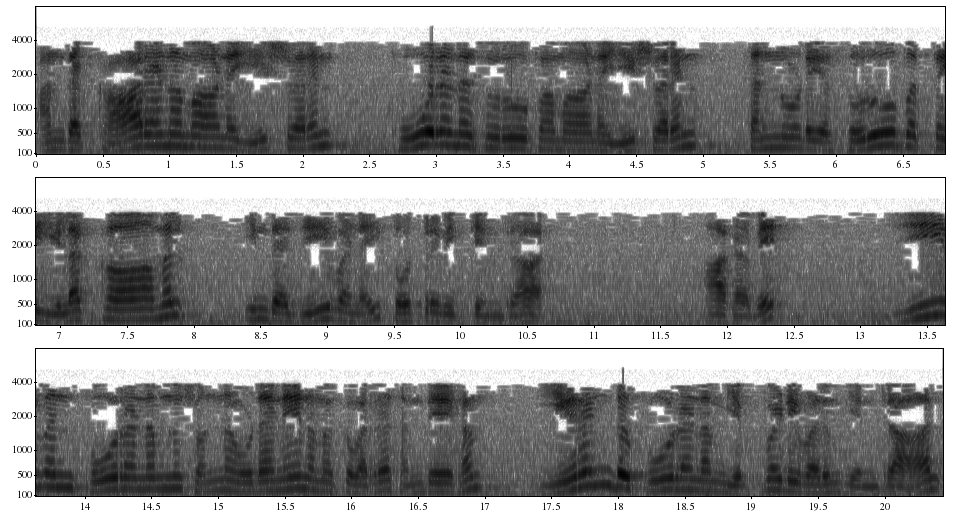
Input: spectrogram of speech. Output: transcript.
அந்த காரணமான ஈஸ்வரன் பூரண சுரூபமான ஈஸ்வரன் தன்னுடைய சொரூபத்தை இழக்காமல் இந்த ஜீவனை தோற்றுவிக்கின்றார். ஆகவே ஜீவன் பூரணம்னு சொன்ன உடனே நமக்கு வர்ற சந்தேகம் இரண்டு பூரணம் எப்படி வரும் என்றால்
